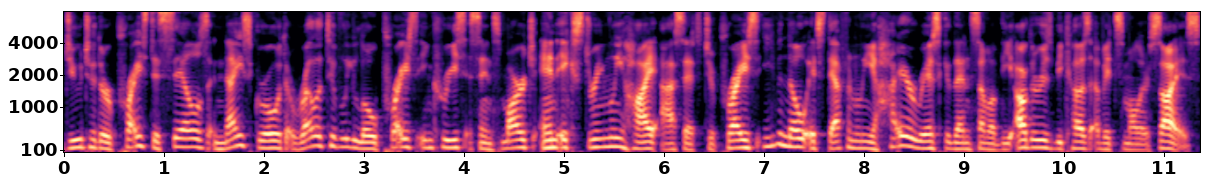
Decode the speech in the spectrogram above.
due to their price to sales, nice growth, relatively low price increase since March, and extremely high assets to price, even though it's definitely higher risk than some of the others because of its smaller size.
